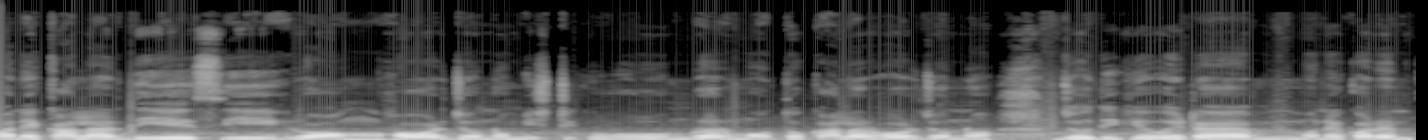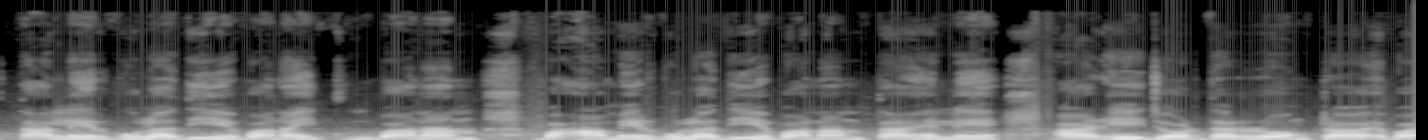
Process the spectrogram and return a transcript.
মানে কালার দিয়েছি। রং হওয়ার জন্য, মিষ্টি কুমড়ার মতো কালার হওয়ার জন্য। যদি কেউ এটা মনে করেন তালের গোলা দিয়ে বানাই, বানান বা আমের গোলা দিয়ে বানান, তাহলে আর এই জর্দার রংটা বা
